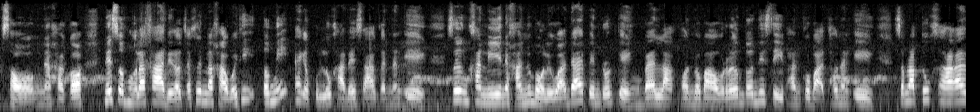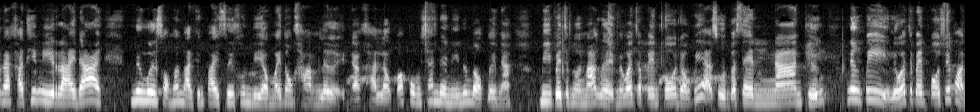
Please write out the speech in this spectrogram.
2012 นะคะ ก็ในส่วนของราคาเดี๋ยวเราจะขึ้นราคาไว้ที่ตรงนี้ให้กับคุณลูกค้าได้ทราบกันนั่นเอง ซึ่งคันนี้นะคะนุ่นบอกเลยว่าได้เป็นรถเก๋งแบรนด์หลักผ่อนเบาๆเริ่มต้นที่ 4,000 กว่าบาทเท่านั้นเองสำหรับทุกค้านะคะที่มีรายได้ 12,000 บาทขึ้นไปซื้อคนเดียวไม่ต้องค้ำเลยนะคะแล้วก็โปรโมชั่นเดือนนี้นุ่นบอกเลยนะ มีเป็นจำนวนมากเลย ไม่ว่าจะเป็นโปรดอกเบี้ย0%นานถึง1 ปี หรือว่าจะเป็นโปรช่วยผ่อน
